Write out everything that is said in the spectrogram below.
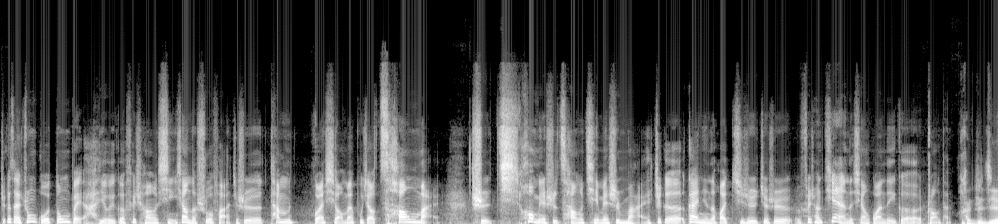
这个在中国东北啊，有一个非常形象的说法，就是他们管小卖部叫仓买，是后面是仓，前面是买。这个概念的话，其实就是非常天然的相关的一个状态。很直接，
